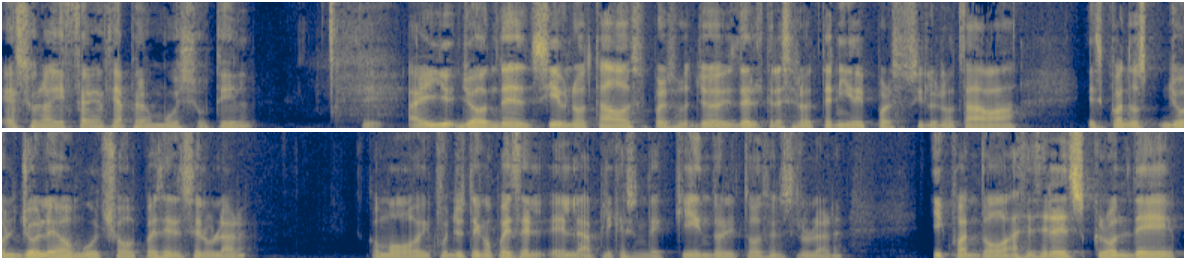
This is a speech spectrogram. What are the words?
es una diferencia, pero muy sutil. Sí. Ahí yo, donde sí he notado, por eso yo desde el 13 lo he tenido y por eso sí lo notaba, es cuando yo, yo leo mucho pues, en el celular, como yo tengo pues la aplicación de Kindle y todo eso en el celular, y cuando haces el scroll de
